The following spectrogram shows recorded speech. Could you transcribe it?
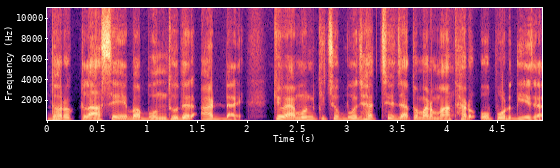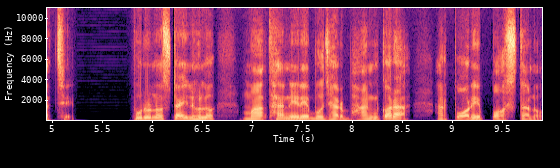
ধরো ক্লাসে বা বন্ধুদের আড্ডায় কেউ এমন কিছু বোঝাচ্ছে যা তোমার মাথার ওপর দিয়ে যাচ্ছে। পুরনো স্টাইল হলো মাথা নেড়ে বোঝার ভান করা আর পরে পস্তানো।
